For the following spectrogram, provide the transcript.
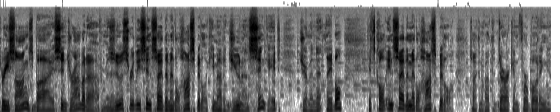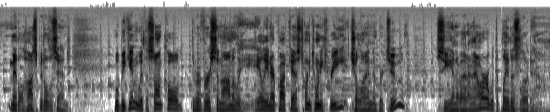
Three songs by Syndromeda from his newest release, Inside the Mental Hospital. It came out in June on Syngate, German net label. It's called Inside the Mental Hospital, talking about the dark and foreboding mental hospitals. And we'll begin with a song called The Reverse Anomaly. Alien Air Podcast 2023, July number two. See you in about an hour with the playlist lowdown.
